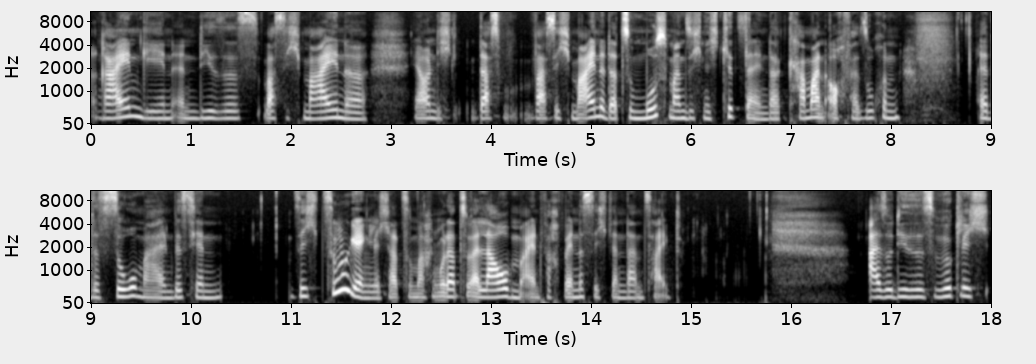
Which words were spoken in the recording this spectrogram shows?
reingehen in dieses, was ich meine. Ja, und ich, das, was ich meine, dazu muss man sich nicht kitzeln. Da kann man auch versuchen, äh, das so mal ein bisschen sich zugänglicher zu machen oder zu erlauben, einfach wenn es sich denn dann zeigt. Also dieses wirklich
